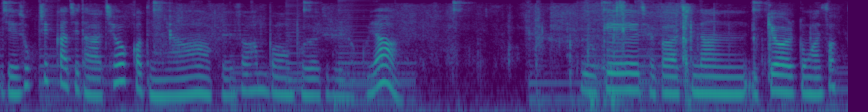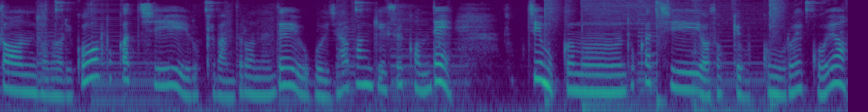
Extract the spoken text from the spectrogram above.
이제 속지까지 다 채웠거든요. 그래서 한번 보여드리려고요. 요게 제가 지난 6개월 동안 썼던 저널이고 똑같이 이렇게 만들었는데 요거 이제 하반기에 쓸 건데 속지 묶음은 똑같이 6개 묶음으로 했고요.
